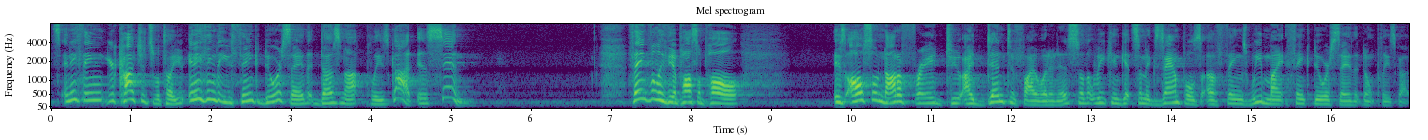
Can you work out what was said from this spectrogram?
It's anything your conscience will tell you. Anything that you think, do, or say that does not please God is sin. Thankfully, the Apostle Paul is also not afraid to identify what it is so that we can get some examples of things we might think, do, or say that don't please God.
